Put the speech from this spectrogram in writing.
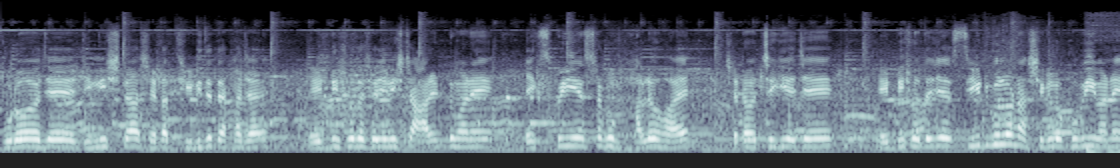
পুরো যে জিনিসটা, সেটা থ্রিডিতে দেখা যায়। এইটি শোতে সেই জিনিসটা আরেকটু মানে এক্সপিরিয়েন্সটা খুব ভালো হয়। সেটা হচ্ছে গিয়ে যে এইটি শোতে যে সিটগুলো না, সেগুলো খুবই মানে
